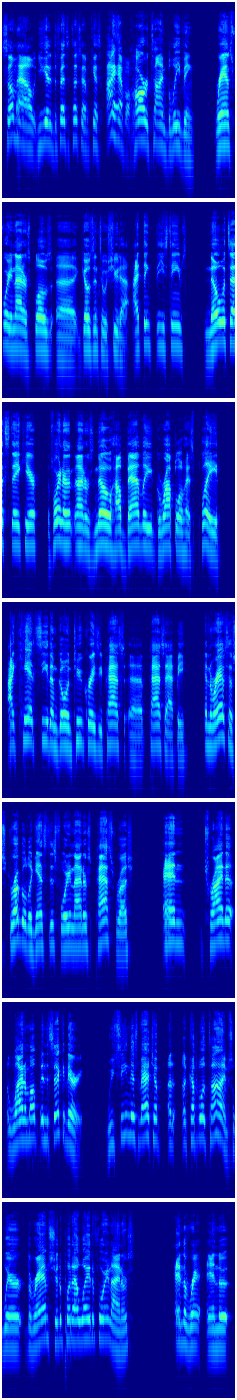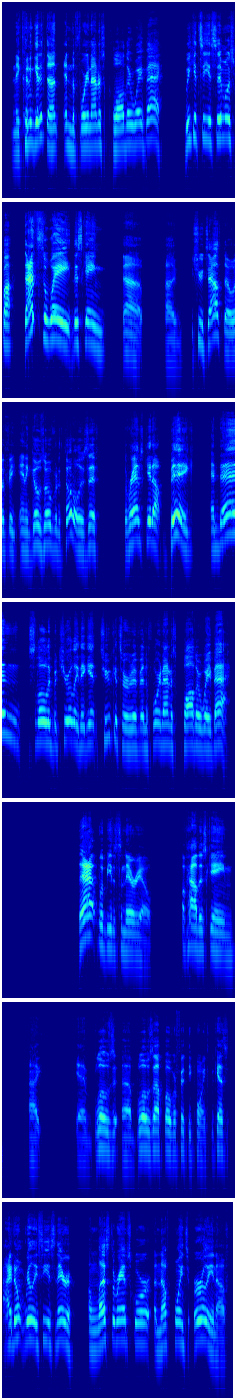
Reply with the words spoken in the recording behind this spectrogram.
somehow you get a defensive touchdown because I have a hard time believing Rams 49ers blows uh goes into a shootout. I think these teams know what's at stake here. The 49ers know how badly Garoppolo has played I can't see them going too crazy pass uh, pass happy. And the Rams have struggled against this 49ers pass rush and trying to line them up in the secondary. We've seen this matchup a, a couple of times where the Rams should have put away the 49ers and the and the and they couldn't get it done and the 49ers clawed their way back. We could see a similar spot. That's the way this game uh uh, shoots out though, if it and it goes over the total, is if the Rams get up big and then slowly but surely they get too conservative and the 49ers claw their way back. That would be the scenario of how this game uh, blows uh, blows up over 50 points because I don't really see a scenario unless the Rams score enough points early enough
